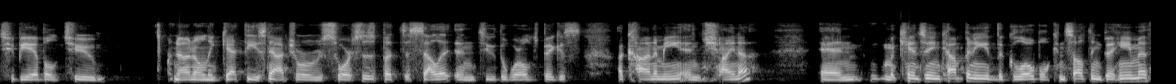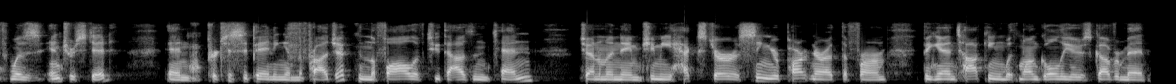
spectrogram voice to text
to be able to not only get these natural resources, but to sell it into the world's biggest economy in China. And McKinsey and Company, the global consulting behemoth, was interested in participating in the project. In the fall of 2010, gentleman named Jimmy Hexter, a senior partner at the firm, began talking with Mongolia's government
